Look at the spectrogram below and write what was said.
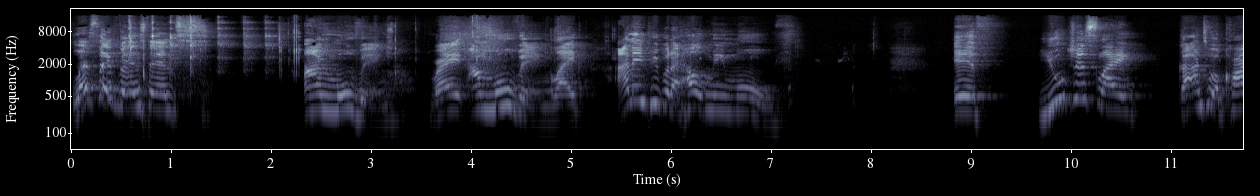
let's say for instance, I'm moving, right? I'm moving. Like, I need people to help me move. If you just like got into a car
